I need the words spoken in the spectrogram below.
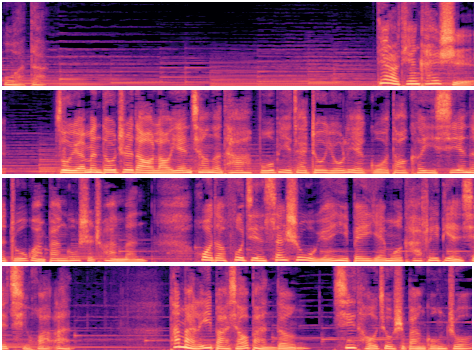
我的。”第二天开始。组员们都知道，老烟枪的他不必在周游列国到可以吸烟的主管办公室串门，或到附近三十五元一杯研磨咖啡店写企划案。他买了一把小板凳，西头就是办公桌，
